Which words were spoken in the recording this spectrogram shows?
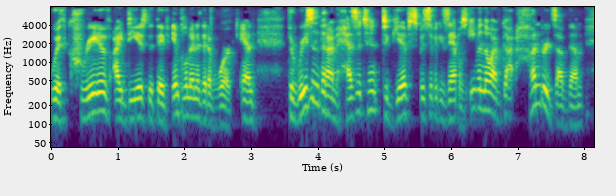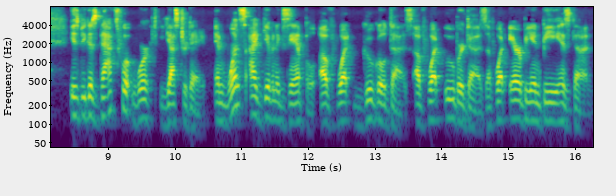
with creative ideas that they've implemented that have worked? And the reason that I'm hesitant to give specific examples, even though I've got hundreds of them, is because that's what worked yesterday. And once I give an example of what Google does, of what Uber does, of what Airbnb has done,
